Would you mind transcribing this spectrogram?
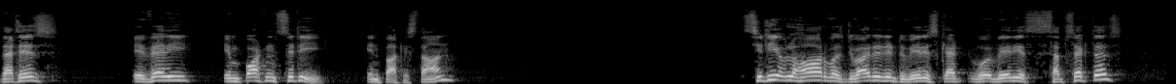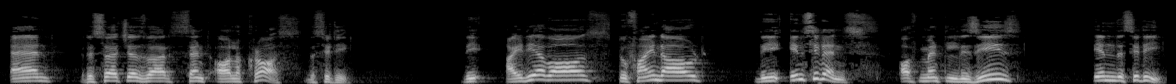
That is a very important city in Pakistan. City of Lahore was divided into various subsectors, and researchers were sent all across the city. The idea was to find out the incidence of mental disease in the city.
